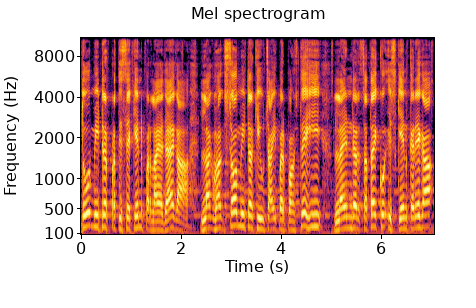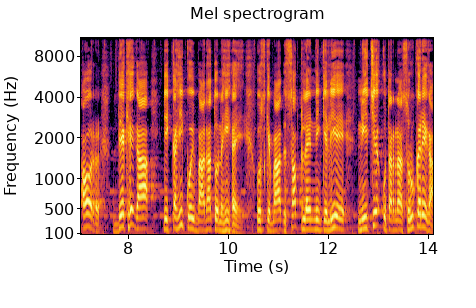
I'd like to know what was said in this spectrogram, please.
2 मीटर प्रति सेकेंड पर लाया जाएगा। लगभग 100 मीटर की ऊंचाई पर पहुँचते ही लैंडर सतह को स्कैन करेगा और देखेगा कि कहीं कोई बाधा तो नहीं है। उसके बाद सॉफ्ट लैंडिंग के लिए नीचे उतरना शुरू करेगा।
